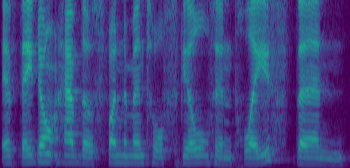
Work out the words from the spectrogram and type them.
If they don't have those fundamental skills in place, then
